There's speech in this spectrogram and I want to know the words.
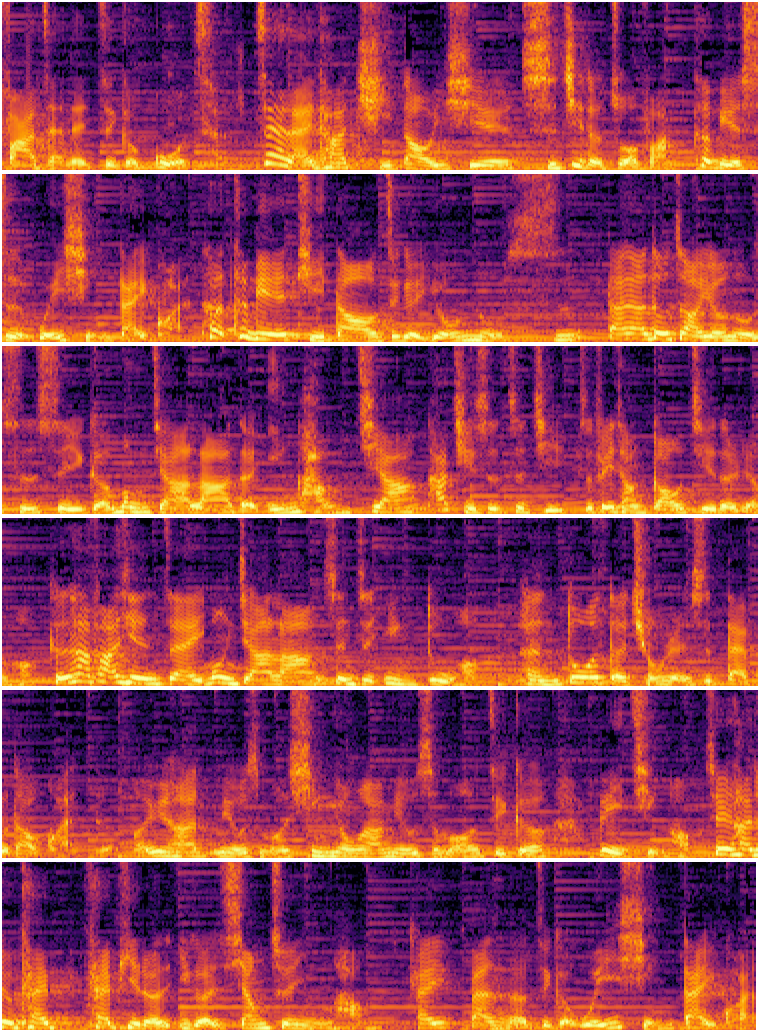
发展的这个过程，再来他提到一些实际的做法，特别是微型贷款。特特别提到这个尤努斯，大家都知道尤努斯是一个孟加拉的银行家，他其实自己是非常高阶的人哈。可是他发现，在孟加拉甚至印度哈，很多的穷人是贷不到款的啊，因为他没有什么信用啊，没有什么这个背景哈，所以他就开开辟了一个乡村银行。开办了这个微型贷款，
